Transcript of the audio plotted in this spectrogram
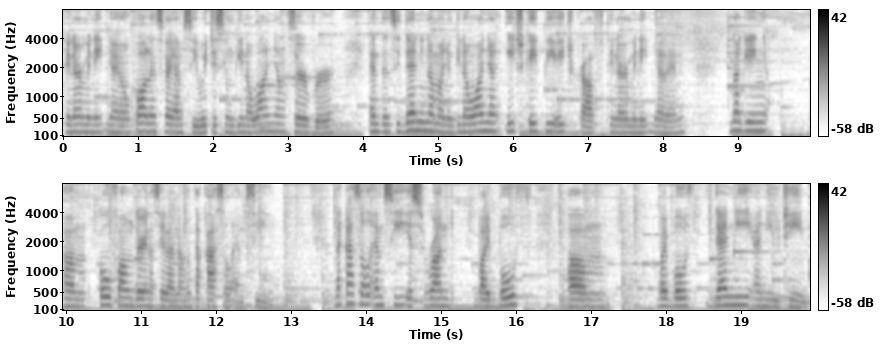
terminate niya yung Fallen Sky MC, which is yung ginawa niyang server. And then, si Denny naman, yung ginawa niyang HKP Hcraft, terminate niya rin. Naging um, co-founder na sila ng The Castle MC. The Castle MC is run by both um, by both Denny and Eugene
